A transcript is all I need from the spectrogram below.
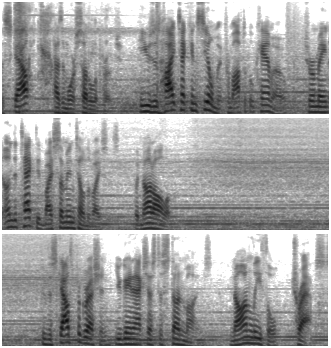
The Scout has a more subtle approach. He uses high-tech concealment from optical camo to remain undetected by some intel devices, but not all of them. Through the Scout's progression, you gain access to stun mines, non-lethal traps.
